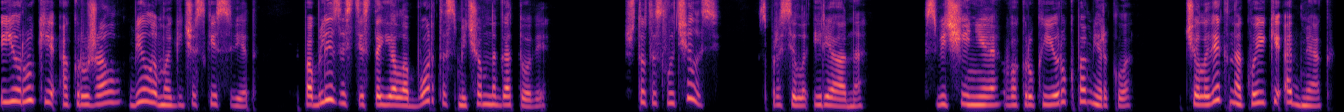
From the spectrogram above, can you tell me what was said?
Ее руки окружал белый магический свет. Поблизости стояла Борта с мечом наготове. «Что-то случилось?» — спросила Ириана. Свечение вокруг ее рук померкло. Человек на койке обмяк.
